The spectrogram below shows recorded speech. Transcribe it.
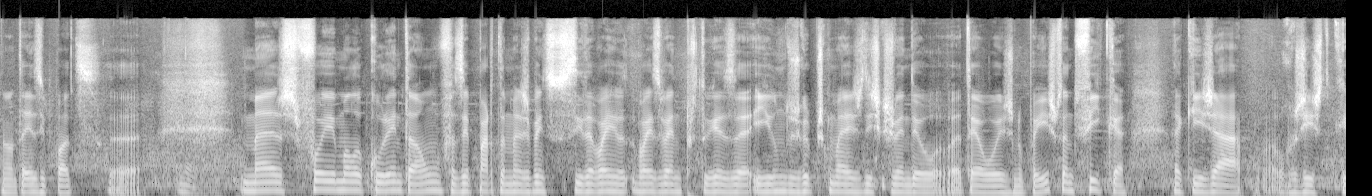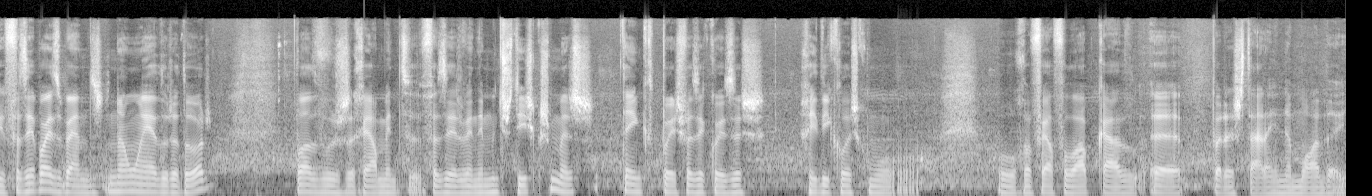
não tens hipótese. Uh, mas foi uma loucura então fazer parte da mais bem sucedida boy- boys band portuguesa e um dos grupos que mais discos vendeu até hoje no país. Portanto, fica aqui já o registro que fazer boys bands não é duradouro. Pode-vos realmente fazer vender muitos discos, mas tem que depois fazer coisas ridículas como o, Rafael falou há bocado uh, para estarem na moda e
